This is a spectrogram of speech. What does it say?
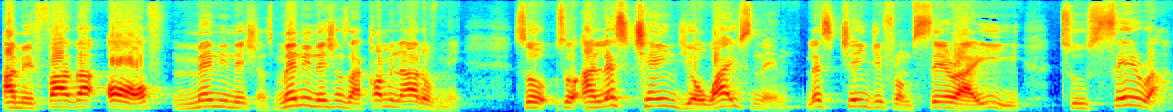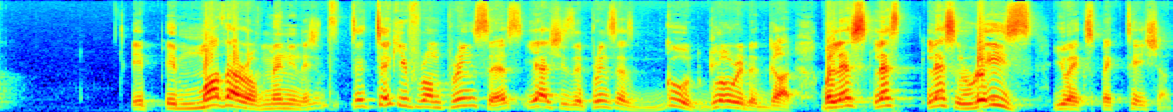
I'm a father of many nations. Many nations are coming out of me. So, so and let's change your wife's name. Let's change it from Sarai to Sarah a, a mother of many nations. Take it from princess. Yeah, she's a princess. Good. Glory to God. But let's let's let's raise your expectation.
